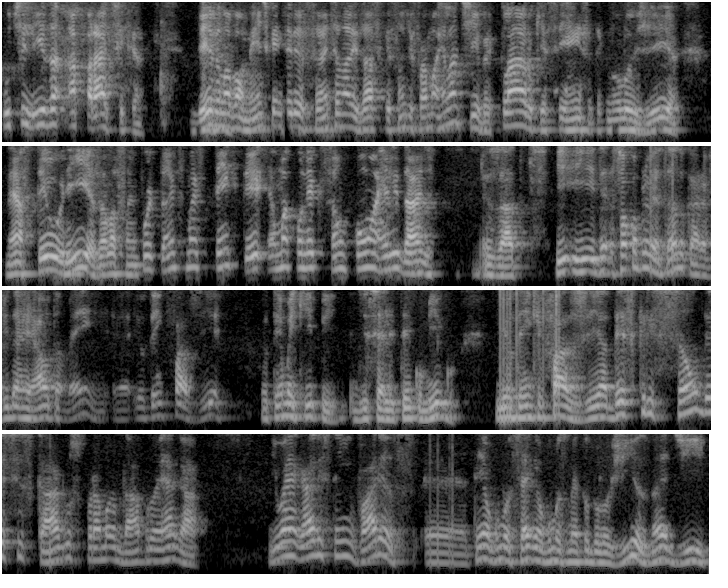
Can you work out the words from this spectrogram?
utiliza a prática. Veja novamente que é interessante analisar essa questão de forma relativa. É claro que ciência, tecnologia, né, as teorias, elas são importantes, mas tem que ter uma conexão com a realidade. Exato. E, e só complementando, cara, a vida real também, é, eu tenho que fazer, eu tenho uma equipe de CLT comigo, e eu tenho que fazer a descrição desses cargos para mandar para o RH. E o RH eles têm várias, é, tem algumas, seguem algumas metodologias, né, de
